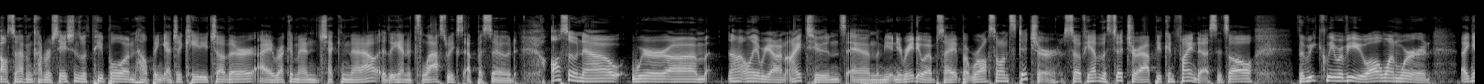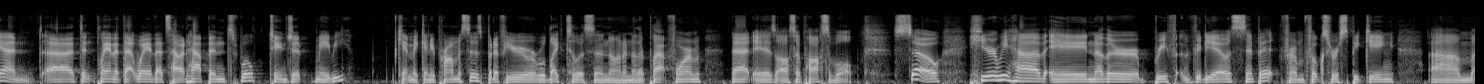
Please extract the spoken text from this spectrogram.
also having conversations with people and helping educate each other, I recommend checking that out. Again, it's last week's episode. Also, now we're um, not only are we on iTunes and the Mutiny Radio website, but we're also on Stitcher. So if you have the Stitcher app, you can find us. It's all the weekly review, all one word. Again, uh, didn't plan it that way. That's how it happened. We'll change it maybe can't make any promises, but if you would like to listen on another platform, that is also possible. So here we have another brief video snippet from folks who are speaking. Um,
